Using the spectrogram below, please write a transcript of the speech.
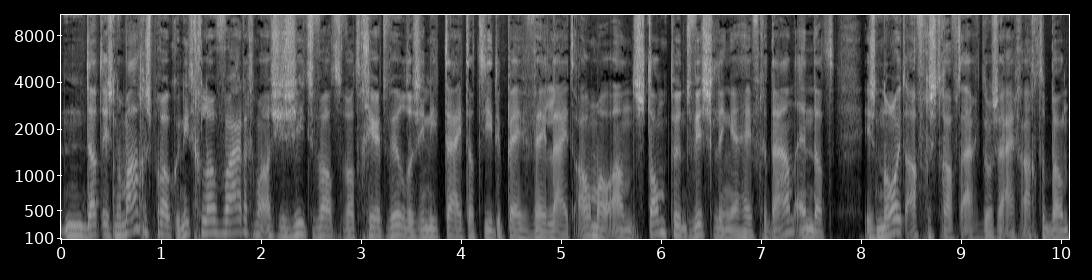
Dat is normaal gesproken niet geloofwaardig. Maar als je ziet wat, wat Geert Wilders in die tijd dat hij de PVV leidt... allemaal aan standpuntwisselingen heeft gedaan... en dat is nooit afgestraft eigenlijk door zijn eigen achterban...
